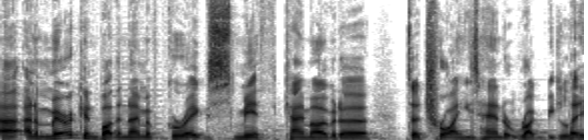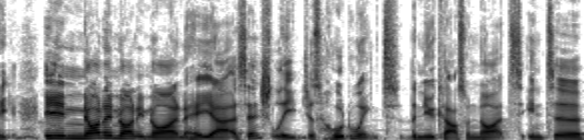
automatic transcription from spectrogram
Uh, an American by the name of Greg Smith came over to to try his hand at rugby league. In 1999, he uh, essentially just hoodwinked the Newcastle Knights into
